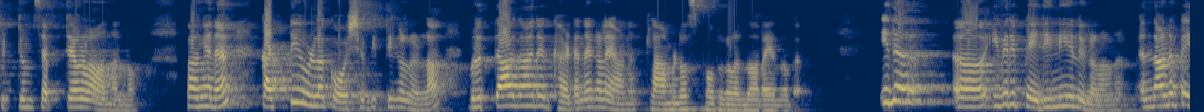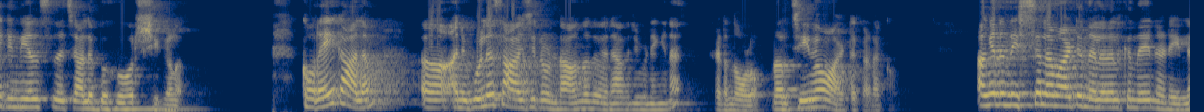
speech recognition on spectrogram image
ചുറ്റും സെപ്റ്റകളാണെന്നല്ലോ അപ്പൊ അങ്ങനെ കട്ടിയുള്ള കോശഭിത്തികളുള്ള വൃത്താകാര ഘടനകളെയാണ് ക്ലാമിഡോസ്പോറുകൾ എന്ന് പറയുന്നത്. ഇത് ഇവർ പെരിനിയലുകളാണ്. എന്താണ് പെരിനിയൽസ് എന്ന് വെച്ചാൽ ബഹുവർഷികൾ കുറെ കാലം അനുകൂല സാഹചര്യം ഉണ്ടാവുന്നത് വരെ അവരിവിടെ ഇങ്ങനെ കിടന്നോളും നിർജീവമായിട്ട് കിടക്കും. അങ്ങനെ നിശ്ചലമായിട്ട് നിലനിൽക്കുന്നതിനിടയിൽ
